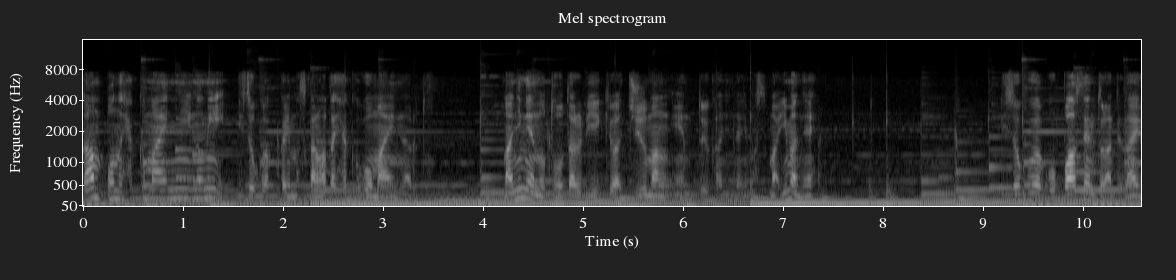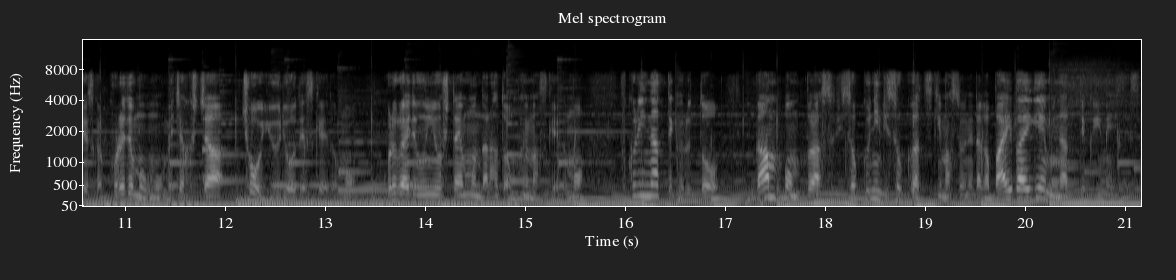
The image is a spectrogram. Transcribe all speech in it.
元本の100万円にのみ利息がかかりますからまた105万円になると、まあ、2年のトータル利益は10万円という感じになります、まあ、今ね利息が5%なんてないですからこれでももうめちゃくちゃ超有料ですけれどもこれぐらいで運用したいもんだなと思いますけれども複利になってくると元本プラス利息に利息がつきますよね。だから売買ゲームになっていくイメージです。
